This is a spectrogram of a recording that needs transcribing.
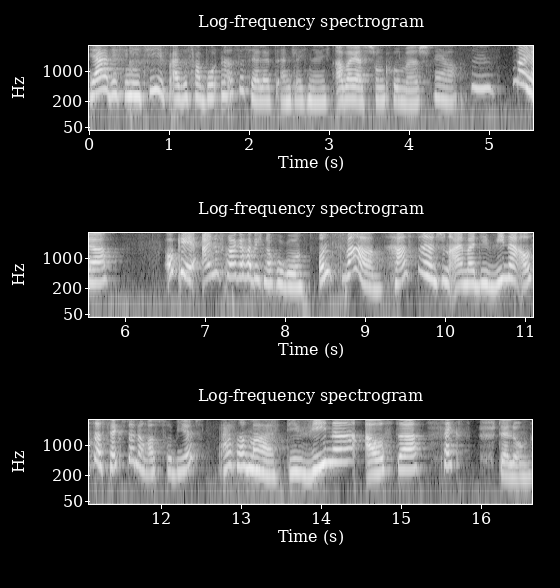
Ja, definitiv. Also verboten ist es ja letztendlich nicht. Aber ja, ist schon komisch. Ja. Naja. Okay, eine Frage habe ich noch, Hugo. Und zwar, hast du denn schon einmal die Wiener Auster-Sexstellung ausprobiert? Was nochmal? Die Wiener Auster-Sexstellung.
